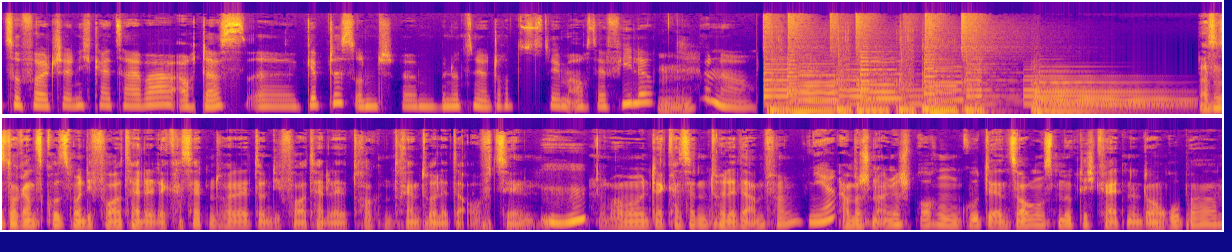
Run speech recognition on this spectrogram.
zur Vollständigkeit halber, auch das äh, gibt es und ähm, benutzen ja trotzdem auch sehr viele. Mhm. Genau. Thank you. Lass uns doch ganz kurz mal die Vorteile der Kassettentoilette und die Vorteile der Trockentrenntoilette aufzählen. Mhm. Wollen wir mit der Kassettentoilette anfangen? Ja. Haben wir schon angesprochen, gute Entsorgungsmöglichkeiten in Europa.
